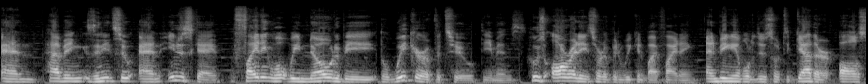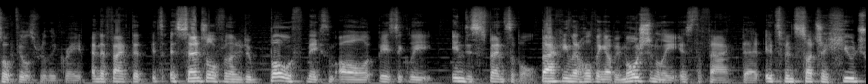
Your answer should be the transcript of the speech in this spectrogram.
And having Zenitsu and Inosuke fighting what we know to be the weaker of the two demons, who's already sort of been weakened by fighting, and being able to do so together also feels really great. And the fact that it's essential for them to do both makes them all basically indispensable. Backing that whole thing up emotionally is the fact that it's been such a huge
